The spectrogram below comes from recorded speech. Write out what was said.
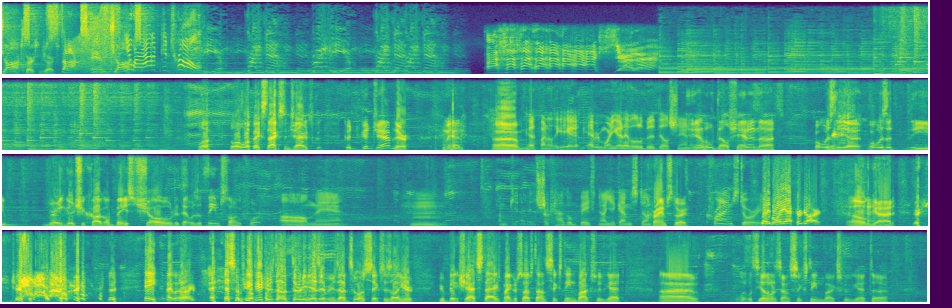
Jocks, Stocks and jocks. stocks and You are out of control. Here, right now, right here, right now, right now. Well, well, Wolfpack Stocks and Jocks, good, good job there, man. Um, Gotta find a, every morning you gotta have a little bit of Del Shannon. yeah, a little Del Shannon. Uh, what was the uh, what was the the very good Chicago-based show that that was a theme song for? Oh man. Hmm. I'm g- Chicago based. No, you got me stumped. Crime Story. Crime story. Playboy After Dark. Oh God. hey, I, S&P futures down 30. The S&P is down 206. Is all your your big shot stocks. Microsoft's down 16 bucks. We've got uh, what, what's the other one? It's down 16 bucks. We've got uh,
